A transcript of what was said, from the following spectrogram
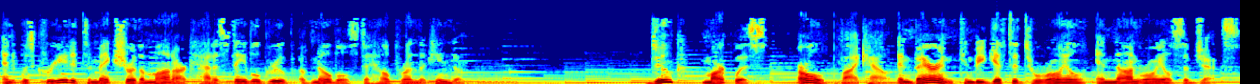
and it was created to make sure the monarch had a stable group of nobles to help run the kingdom. Duke, Marquis, Earl, Viscount, and Baron can be gifted to royal and non-royal subjects.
